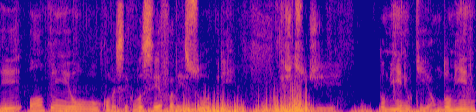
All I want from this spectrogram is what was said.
E ontem eu conversei com você, falei sobre registro de domínio, que é um domínio.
